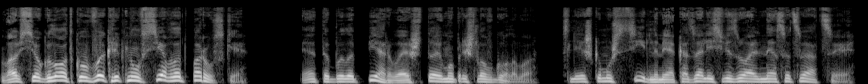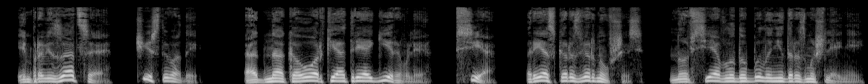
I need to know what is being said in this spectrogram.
Во всю глотку выкрикнул Всеволод по-русски. Это было первое, что ему пришло в голову. Слишком уж сильными оказались визуальные ассоциации. Импровизация — чистой воды. Однако орки отреагировали. Все, резко развернувшись. Но Всевладу было не до размышлений.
